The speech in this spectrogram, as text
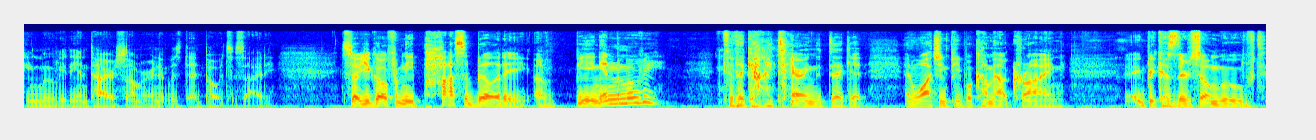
movie the entire summer, and it was Dead Poet Society. So you go from the possibility of being in the movie to the guy tearing the ticket and watching people come out crying because they're so moved,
